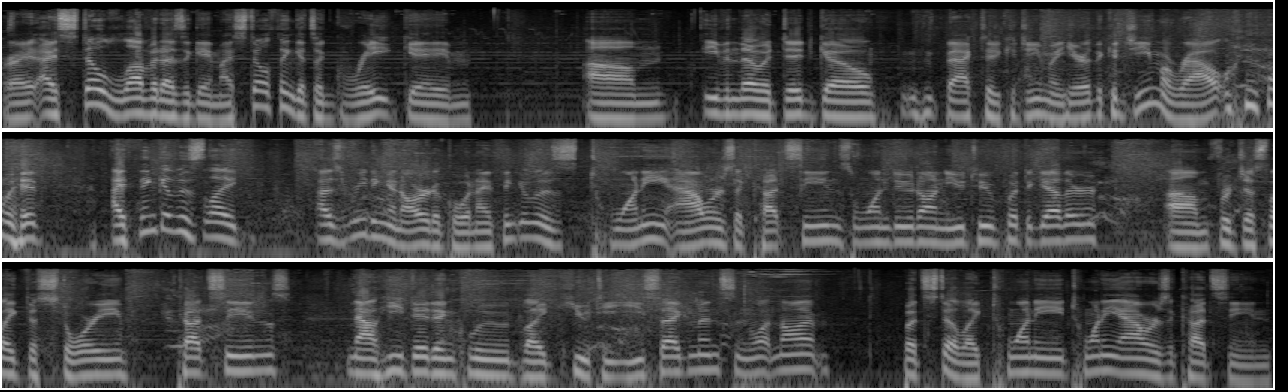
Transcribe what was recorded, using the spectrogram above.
right? I still love it as a game. I still think it's a great game. Um, even though it did go back to Kojima here, the Kojima route with, I think it was like I was reading an article, and I think it was 20 hours of cutscenes one dude on YouTube put together um, for just like the story cutscenes. Now he did include like QTE segments and whatnot, but still like 20 20 hours of cutscene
